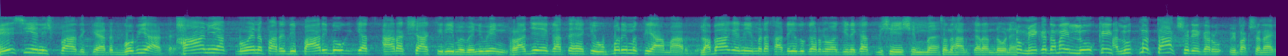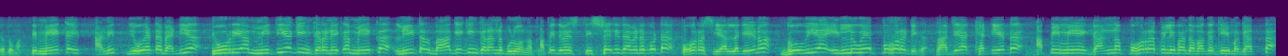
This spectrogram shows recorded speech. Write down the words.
දේශීය නිෂ්පාදකයාට ගොවියාට හානියක් නොවන පරිදි පාරිභෝගිකයත් ආරක්ෂා කිරීම වෙනුවෙන් රජය ගත හැකි උපරිම ක්‍රියාමාර්ග ලබා ගැනීමට කටයුතු කරනවා කියන එකත් විශේෂයෙන්ම සඳහන් කරන්න ඕනේ. මේක තමයි ලෝකේ අලුත්ම තාක්ෂණය කරු විපක්ෂ ਨਾයකතුමා. ඉතින් මේක අනිත් යුවට වැඩිය යූරියා මිටියකින් කරන එක මේක ලීටර් භාගයකින් කරන්න පුළුවන් අපිට. අපි මේ 30 වෙනිදා වෙනකොට පොහොර සියල්ල ගේනවා. ගොවියා ඉල්ලුවේ පොහොර ටික. රජයක් හැටියට අපි මේ ගන්න පොහොර පිළිබඳ වගකීම ගත්තා.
